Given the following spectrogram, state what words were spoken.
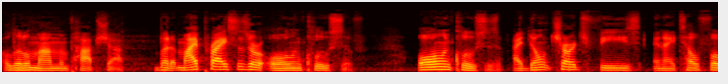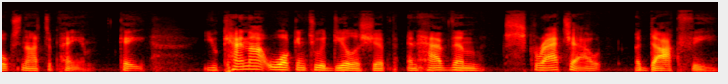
a little mom and pop shop. But my prices are all inclusive. All inclusive. I don't charge fees and I tell folks not to pay them. Okay? You cannot walk into a dealership and have them scratch out a doc fee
